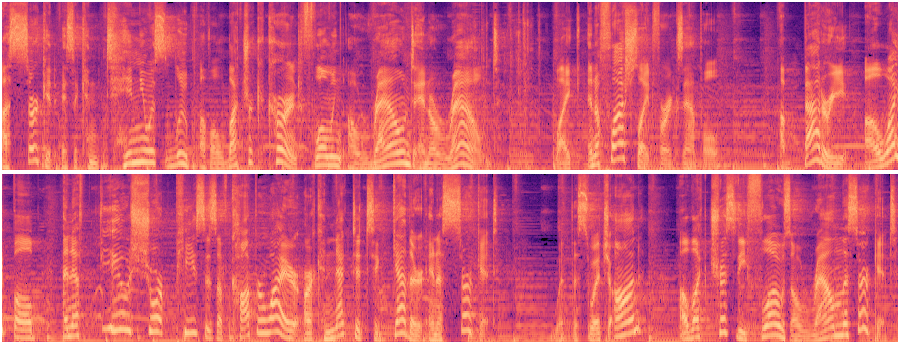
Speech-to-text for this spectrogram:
A circuit is a continuous loop of electric current flowing around and around, like in a flashlight, for example. A battery, a light bulb, and a few short pieces of copper wire are connected together in a circuit. With the switch on, electricity flows around the circuit.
